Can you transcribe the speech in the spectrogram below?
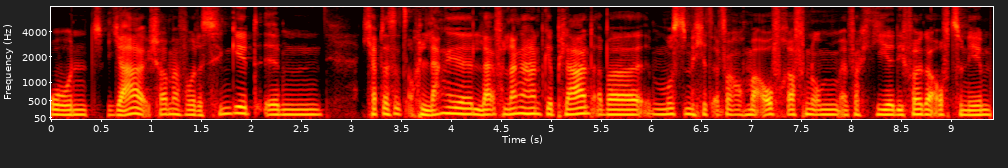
und ja, ich schaue mal, wo das hingeht. Ähm, ich habe das jetzt auch lange, von langer Hand geplant, aber musste mich jetzt einfach auch mal aufraffen, um einfach hier die Folge aufzunehmen.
